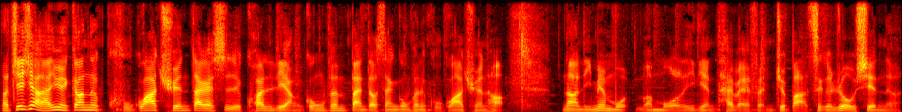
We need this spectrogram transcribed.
那接下来，因为刚刚的苦瓜圈大概是宽两公分半到三公分的苦瓜圈哈，那里面抹抹了一点太白粉，就把这个肉馅呢。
